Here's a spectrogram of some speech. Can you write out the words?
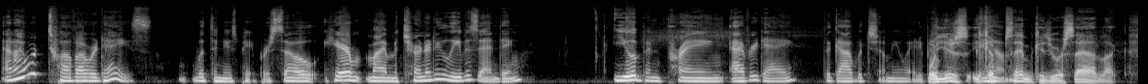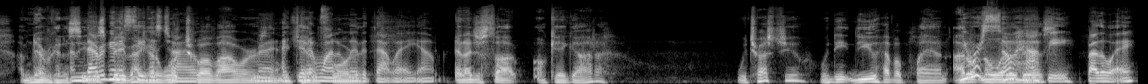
And I worked 12 hour days with the newspaper. So here my maternity leave is ending. You have been praying every day that God would show me a way to be. Well, you just you kept home. saying because you were sad, like I'm never going to see never this baby. to I see got to work child. 12 hours. Right. I didn't want to live it that way. Yeah. And I just thought, okay, God, we trust you. We need. Do you have a plan? I you don't know so what it is. happy, by the way.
